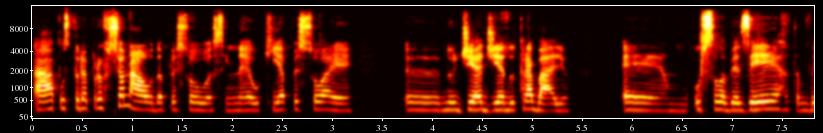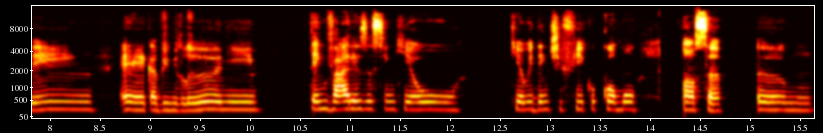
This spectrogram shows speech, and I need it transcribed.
a postura profissional da pessoa, assim, né? O que a pessoa é uh, no dia a dia do trabalho é, Ursula Bezerra também, é, Gabi Milani. Tem várias, assim, que eu, que eu identifico como, nossa, um,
